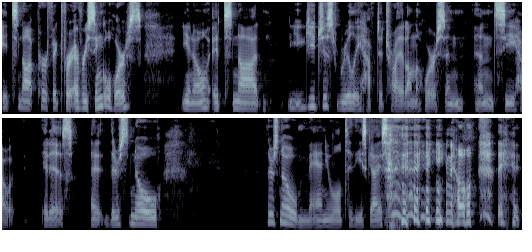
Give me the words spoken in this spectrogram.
it's not perfect for every single horse. You know, it's not you just really have to try it on the horse and and see how it is. Uh, there's no there's no manual to these guys. you know, they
